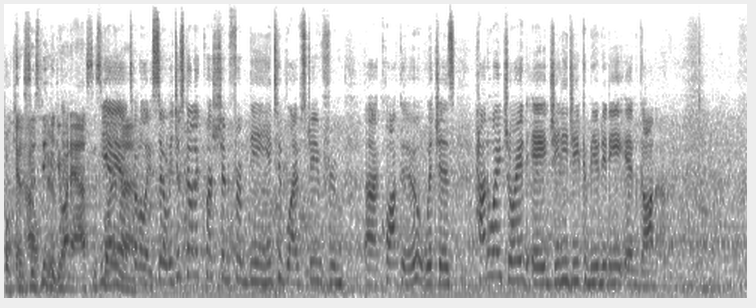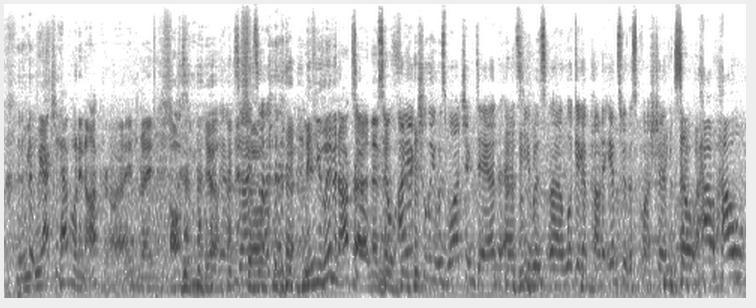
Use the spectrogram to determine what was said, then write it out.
who So, can so help speaking, you. do you want to ask this Yeah, one? yeah, Uh, totally. So we just got a question from the YouTube live stream from uh, Kwaku, which is, how do I join a GDG community in Ghana? We, we actually have one in Accra, right? Right. Awesome. Yeah. Yeah, so I- If you live in Accra, So, then so I actually was watching Dan as he was uh, looking up how to answer this question. So how, how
